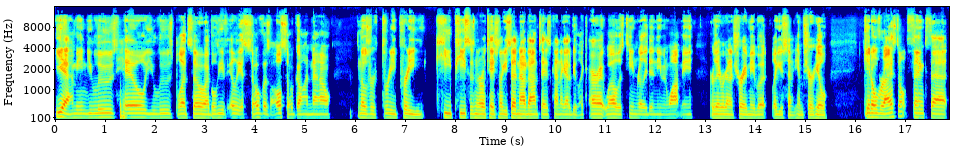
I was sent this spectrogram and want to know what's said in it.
Yeah, I mean, you lose Hill, you lose Bledsoe. I believe Ilyasova's also gone now. And those are three pretty key pieces in the rotation. Like you said, now Dante's kind of got to be like, all right, well, this team really didn't even want me, or they were going to trade me. But like you said, I'm sure he'll get over. it. I just don't think that.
